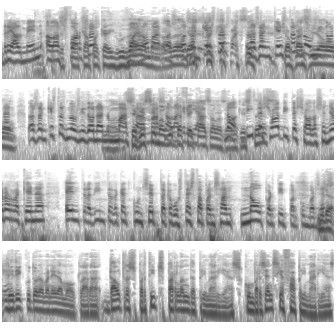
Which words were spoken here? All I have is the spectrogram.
realment a les forces... caiguda bueno, home, les, les que- enquestes, que faci- les enquestes que no els hi donen, les enquestes no els hi donen No, si massa, haguéssim massa hagut de fer alegria. cas a les no, enquestes- dit això, dit això, la senyora Requena entra dintre d'aquest concepte que vostè està pensant nou partit per Mira, Convergència? li dic d'una manera molt clara. D'altres partits parlen de primàries. Convergència fa primàries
